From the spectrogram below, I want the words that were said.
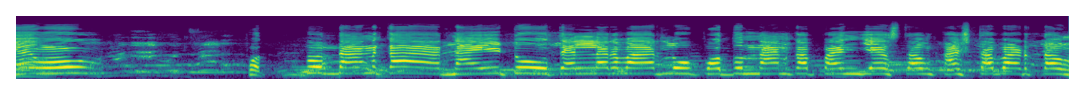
మేము పొద్దున్నాక నైట్ తెల్లవార్లు పొద్దున్నాక పని చేస్తాం కష్టపడతాం.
